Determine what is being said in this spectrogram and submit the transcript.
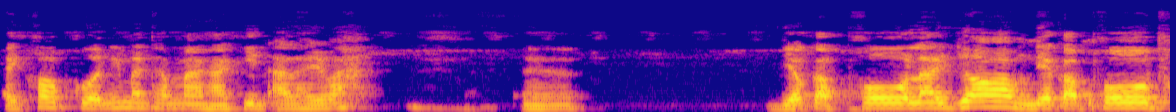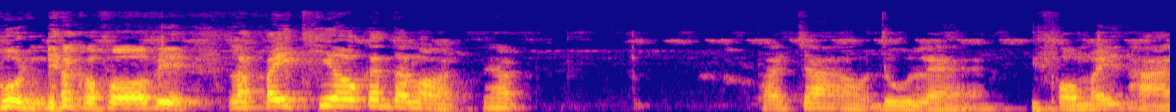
ไอ้ครอบครัวนี้มันทำมาหากินอะไรวะเออเดี๋ยวกับโพละย่อง เดี๋ยวกับโพพุ่น เดี๋ยวกับโพพี่ เราไปเที่ยวกันตลอดนะครับ พระเจ้าดูแล ผมอธิษฐาน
